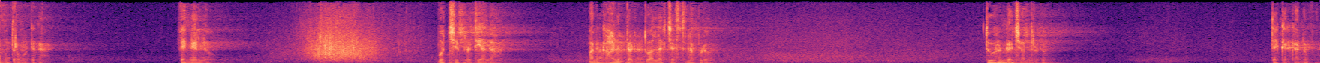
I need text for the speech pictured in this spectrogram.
సముద్రం ఒడ్డున వెన్నెల్లో. వచ్చే ప్రతి అల మన కాళ్ళను తడుపుతూ అల్లరి చేస్తున్నప్పుడు దూరంగా చంద్రుడు దగ్గరగా నువ్వు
